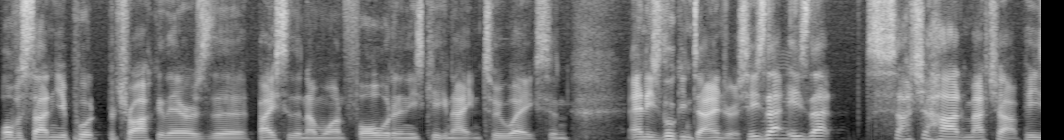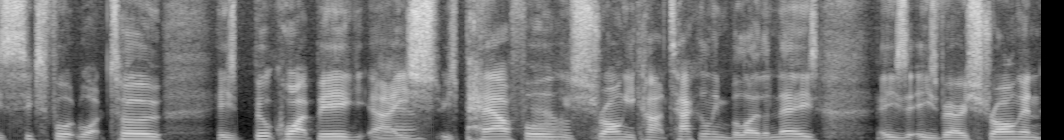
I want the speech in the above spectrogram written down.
all of a sudden, you put Petracca there as the basically the number one forward, and he's kicking eight in two weeks, and and he's looking dangerous. He's that he's that such a hard matchup. He's six foot what two. He's built quite big. Uh, Yeah. He's he's powerful. Powerful. He's strong. You can't tackle him below the knees. He's he's very strong, and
